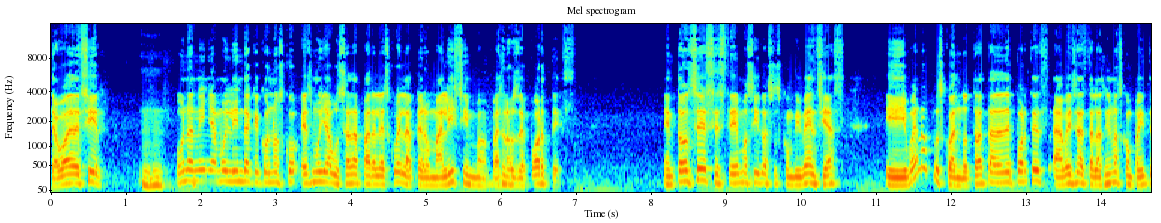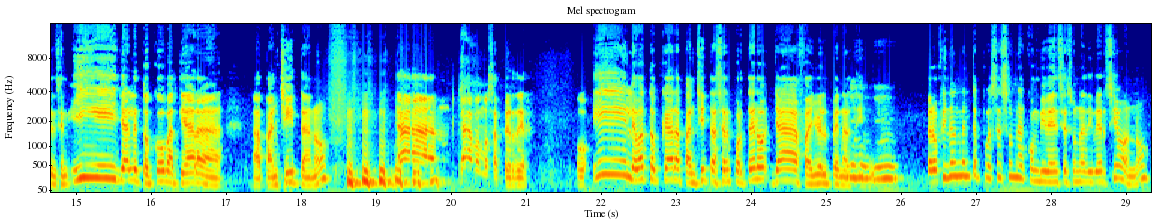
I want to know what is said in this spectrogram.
Te voy a decir, Una niña muy linda que conozco es muy abusada para la escuela, pero malísima para los deportes. Entonces, este, hemos ido a sus convivencias y bueno, pues cuando trata de deportes, a veces hasta las mismas compañeras dicen, y ya le tocó batear a, a Panchita, ¿no? Ya, ya vamos a perder. O, y le va a tocar a Panchita ser portero, ya falló el penalti. Pero finalmente, pues es una convivencia, es una diversión, ¿no?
